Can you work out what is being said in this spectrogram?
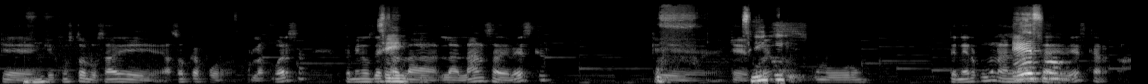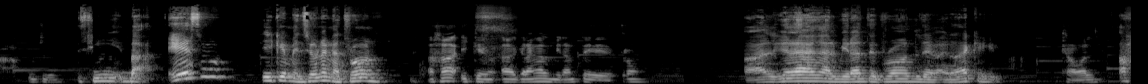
que, justo lo sabe Ahsoka por, por la fuerza, también nos deja Sí. la, la lanza de Beskar, que, que sí. pues, uh, tener una lanza Eso. de Beskar, ah. Sí, va. Eso. Y que mencionan a Tron. ajá, y que al gran almirante Tron, Al gran almirante Tron. De verdad que. Cabal. Ah,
